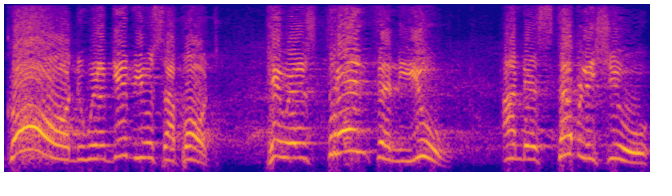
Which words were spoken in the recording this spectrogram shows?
God will give you support. He will strengthen you and establish you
